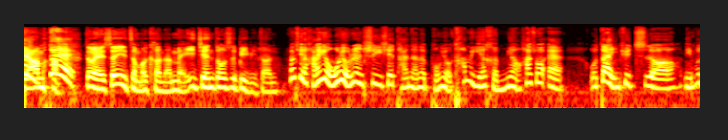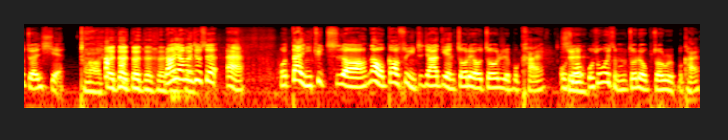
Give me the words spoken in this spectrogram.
家嘛，对对，对，所以怎么可能每一间都是必比灯？而且还有，我有认识一些台南的朋友，他们也很妙。他说：“哎、欸，我带你去吃哦，你不准写。”啊，对对对对 对。然后要么就是：“哎、欸，我带你去吃哦，那我告诉你这家店周六周日不开。”我说：“我说为什么周六周日不开？”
